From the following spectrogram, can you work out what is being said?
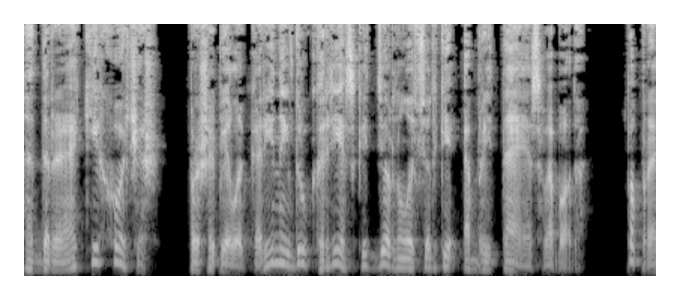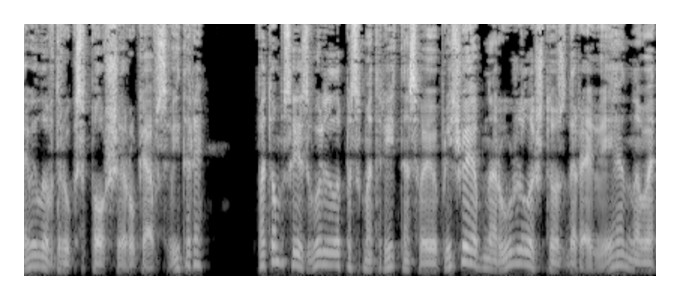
«Драки хочешь?» – прошипела Карина и вдруг резко дернула, все-таки обретая свободу. Поправила вдруг сползший рукав свитера, потом соизволила посмотреть на свое плечо и обнаружила, что здоровенного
